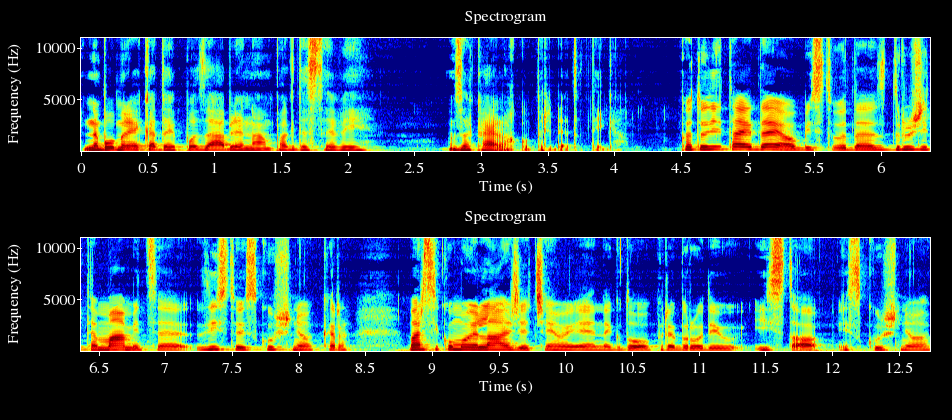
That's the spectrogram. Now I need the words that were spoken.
ne bom rekel, da je pozabljena, ampak da se ve, zakaj lahko pride do tega. Pa tudi ta ideja, v bistvu, da združite mamice z isto izkušnjo, ker marsikomu je lažje, če je nekdo prebrodil isto izkušnjo.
